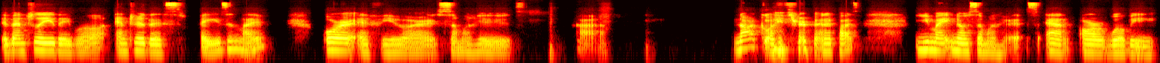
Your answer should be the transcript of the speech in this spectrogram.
eventually they will enter this phase in life, or if you are someone who's uh, not going through menopause, you might know someone who is and or will be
